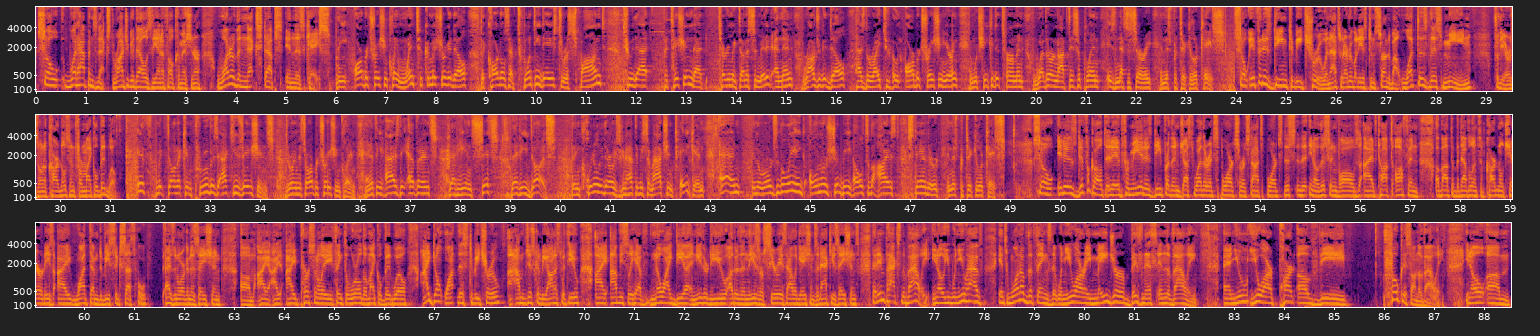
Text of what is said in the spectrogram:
So, what happens next? Roger Goodell is the NFL commissioner. What are the next steps in this case? The arbitration claim went to Commissioner Goodell. The Cardinals have 20 days to respond to that petition that Terry McDonough submitted, and then Roger Goodell has the right to an arbitration hearing in which he can determine whether or not discipline is necessary in this particular case. So, if it is deemed to be true, and that's what everybody is concerned about, what does this mean for the Arizona Cardinals and for Michael Bidwill? if McDonough can prove his accusations during this arbitration claim, and if he has the evidence that he insists that he does, then clearly there is going to have to be some action taken. And in the words of the league, owners should be held to the highest standard in this particular case. So it is difficult. It, it, for me, it is deeper than just whether it's sports or it's not sports. This, you know, this involves. I've talked often about the benevolence of Cardinal charities. I want them to be successful as an organization. Um, I, I, I, personally think the world of Michael Bidwill. I don't want this to be true. I'm just going to be honest with you. I obviously have no idea, and neither do you, other than these are serious allegations and accusations that impacts the valley. You know, you, when you have, it's one of the things that when you are a major business in the valley, and you you are part of the focus on the valley. You know. Um,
